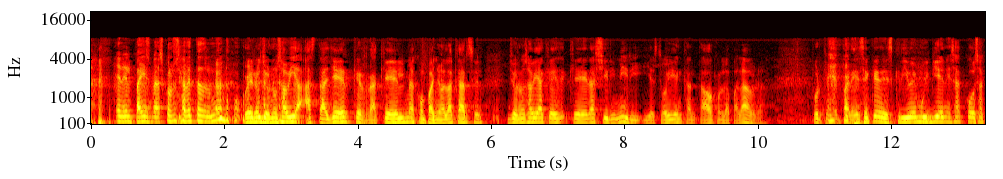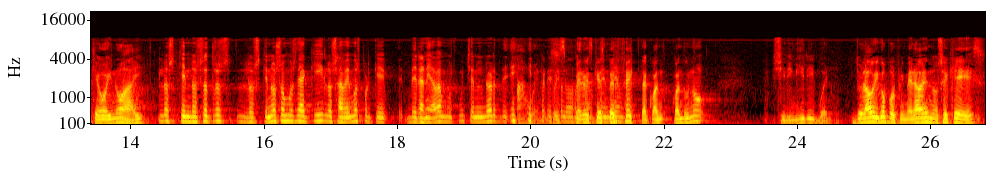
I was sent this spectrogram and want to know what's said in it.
en el País Vasco lo sabe todo el mundo. bueno, yo no sabía hasta ayer que Raquel me acompañó a la cárcel yo no sabía que, era shirimiri y estoy encantado con la palabra, porque me parece que describe muy bien esa cosa que hoy no hay. Los que nosotros, los que no somos de aquí, lo sabemos porque veraneábamos mucho en el norte. Ah, bueno, pues, pero es que es perfecta. Cuando, cuando uno, shirimiri, bueno, yo la oigo por primera vez, no sé qué es,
